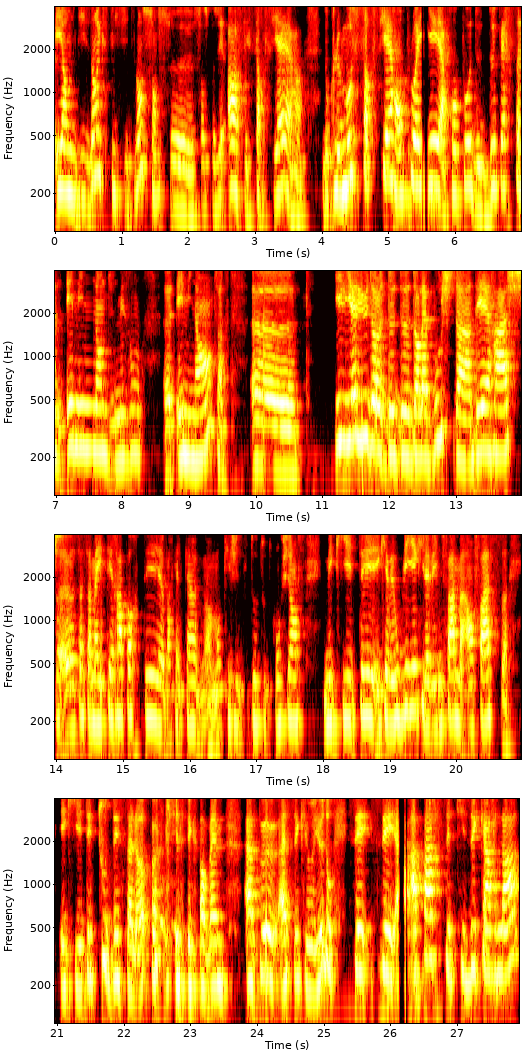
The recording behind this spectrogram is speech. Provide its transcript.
et en me disant explicitement, sans se, sans se poser Ah, c'est sorcière. Donc, le mot sorcière employé à propos de deux personnes éminentes d'une maison éminente, il y a eu dans, la bouche d'un DRH, euh, ça, ça m'a été rapporté par quelqu'un en qui j'ai plutôt toute confiance, mais qui était et qui avait oublié qu'il avait une femme en face et qui était toutes des salopes, qui était quand même un peu assez curieux. Donc, c'est, à part ces petits écarts-là,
